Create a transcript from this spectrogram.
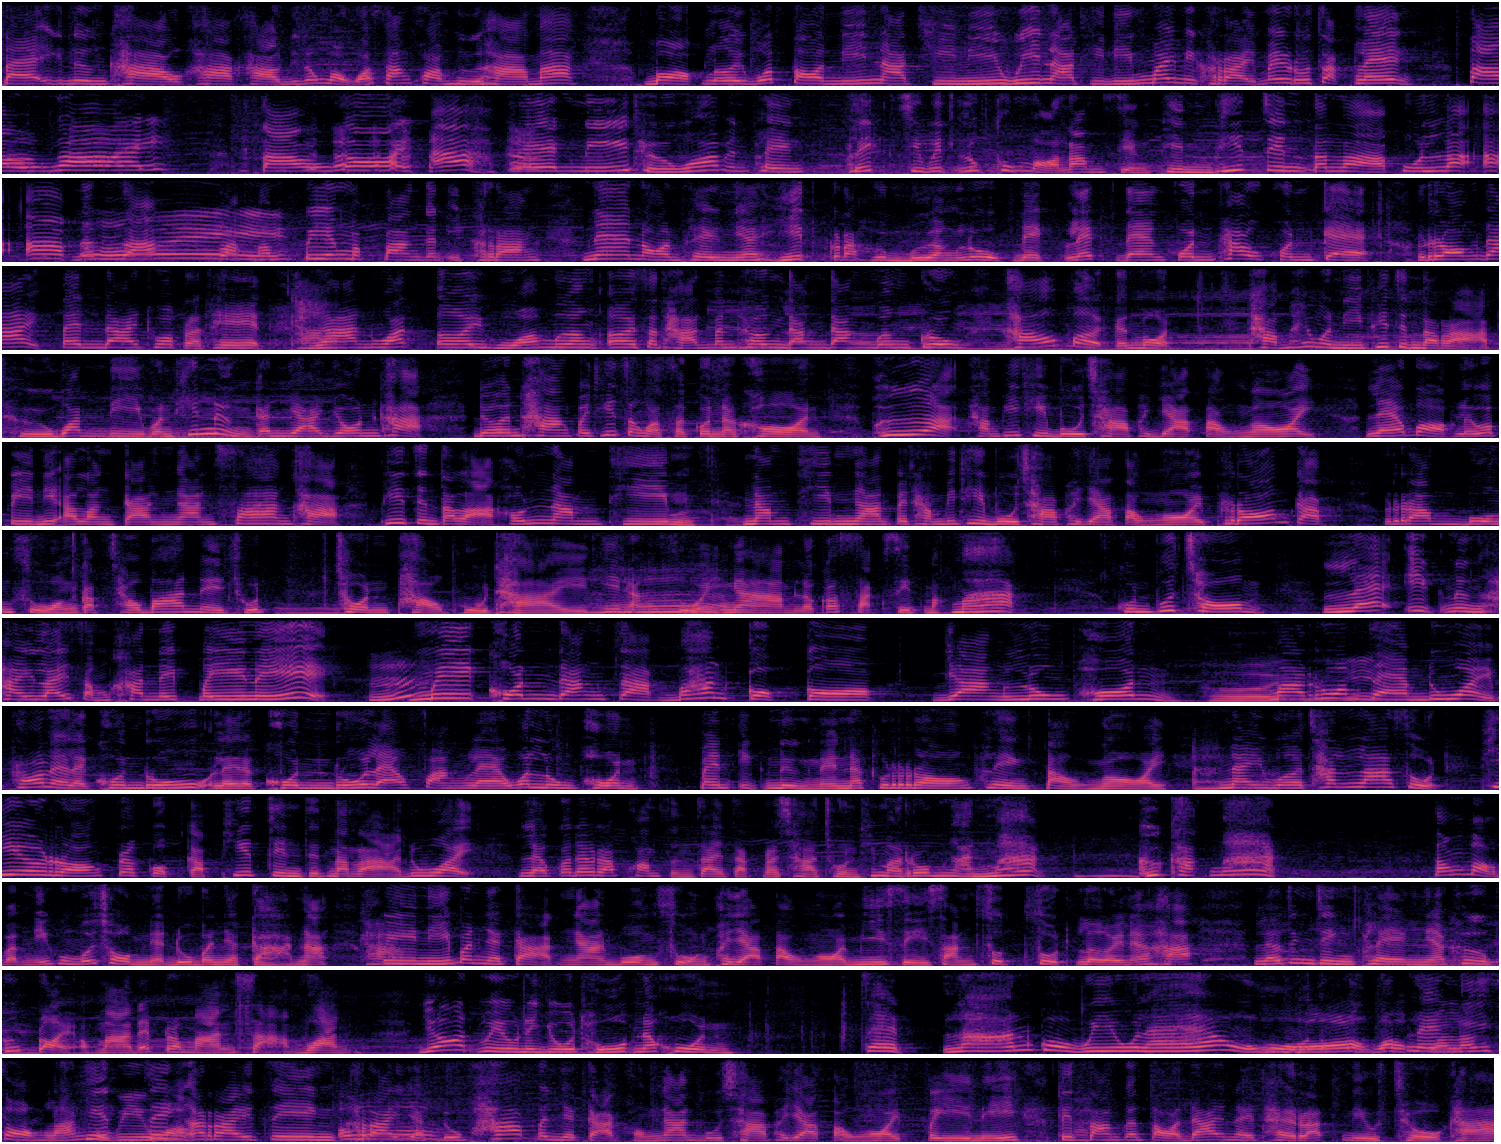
แต่อีกหนึ่งข่าวค่ะข่าวนี้ต้องบอกว่าสร้างความฮือฮามาก บอกเลยว่าตอนนี้นาทีนี้วินาทีนี้ไม่มีใครไม่รู้จักเพลง เต่างอยเต่างอยอะเพลงนี้ถือว่าเป็นเพลงพลิกชีวิตลูกทุ่งหมอลำเสียงพินพี่จินตลาภูละ อาอาบนะจ๊ะโอ้ยกลับมาเปี้ยงมาปังกันอีกครั้ง แน่นอนเพลงนี้ฮิตกระหึ่มเมืองลูกเด็กเล็กแดงคนเฒ่าคนแก่ ร้องได้เต้นได้ทั่วประเทศค่ะงานวัดเอ่ยหัวเมืองเอ่ยสถานบันเทิงดัง ๆ เมืองกรุงเขาเปิดกันหมดทำให้วันนี้พี่จินตราถือวันดีวันที่ 1 กันยายนค่ะ เดินทางไปที่จังหวัดสกลนคร เพื่อทำพิธีบูชาพญาเต่างอย แล้วบอกเลยว่าปีนี้อลังการงานสร้างค่ะ พี่จินตลาเขานำทีมนำทีมงานไปทำพิธีบูชาพญาเต่างอย พร้อมกับ รำบวงสรวงกับชาวบ้านในชุดชนเผ่าภูไทยที่ทั้งสวยงามแล้วก็ศักดิ์สิทธิ์มากๆ คุณผู้ชมและอีกหนึ่งไฮไลท์สำคัญในปีนี้ มีคนดังจากบ้านกกอกอย่างลุงพลเฮ้ยมาร่วมแจมด้วย เพราะหลายๆ คนรู้หลายๆคนรู้แล้วฟังแล้วว่าลุงพลเป็นอีกหนึ่งในนักร้องเพลงเต่างอยอ่าในเวอร์ชั่นล่าสุดที่ร้องประกบกับพี่จินจินตราด้วย แล้วก็ได้รับความสนใจจากประชาชนที่มาร่วมงานมากคึกคักมาก ต้องบอกแบบนี้คุณผู้ชมเนี่ยดูบรรยากาศนะค่ะปีนี้บรรยากาศงานบวงสรวงพญาเต่างอยมีสีสันสุด ๆ เลยนะคะ แล้วจริง ๆ เพลงเนี้ยคือเพิ่งปล่อยออกมาได้ประมาณ 3 วัน ยอดวิวใน YouTube นะคุณ7 ล้านกว่าวิวแล้ว โอ้โหโอ้โหต้องบอกว่าเพลงวันละนี้สองล้านกฮิว่าตวิวจริงอะอะไรจริงเออใครอยากดูภาพบรรยากาศของงานบูชาพญาเต่างอยปีนี้ ติดตามกันต่อได้ในไทยรัฐนิวส์โชว์ค่ะ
